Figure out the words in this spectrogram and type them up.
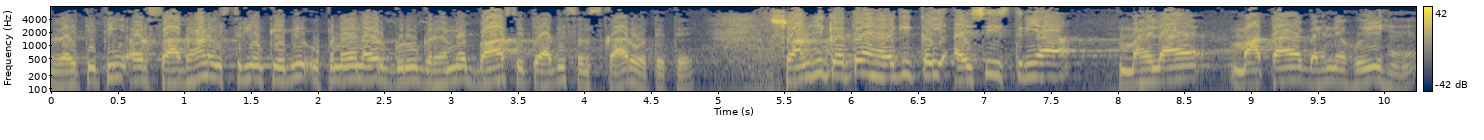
रहती थी और साधारण स्त्रियों के भी उपनयन और गुरु ग्रह में बास इत्यादि संस्कार होते थे। स्वामी जी कहते हैं कि कई ऐसी स्त्रियाँ, महिलाएँ, माताएँ, बहनें हुई हैं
